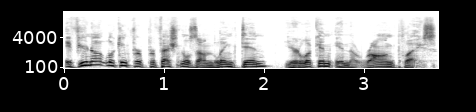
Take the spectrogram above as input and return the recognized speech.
If you're not looking for professionals on LinkedIn, you're looking in the wrong place.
